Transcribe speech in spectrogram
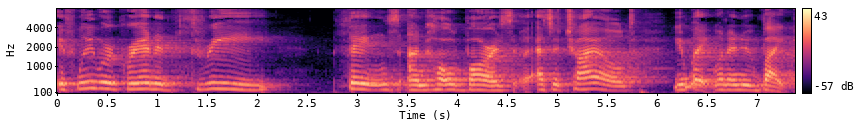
if we were granted three things on hold bars. As a child, you might want a new bike.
